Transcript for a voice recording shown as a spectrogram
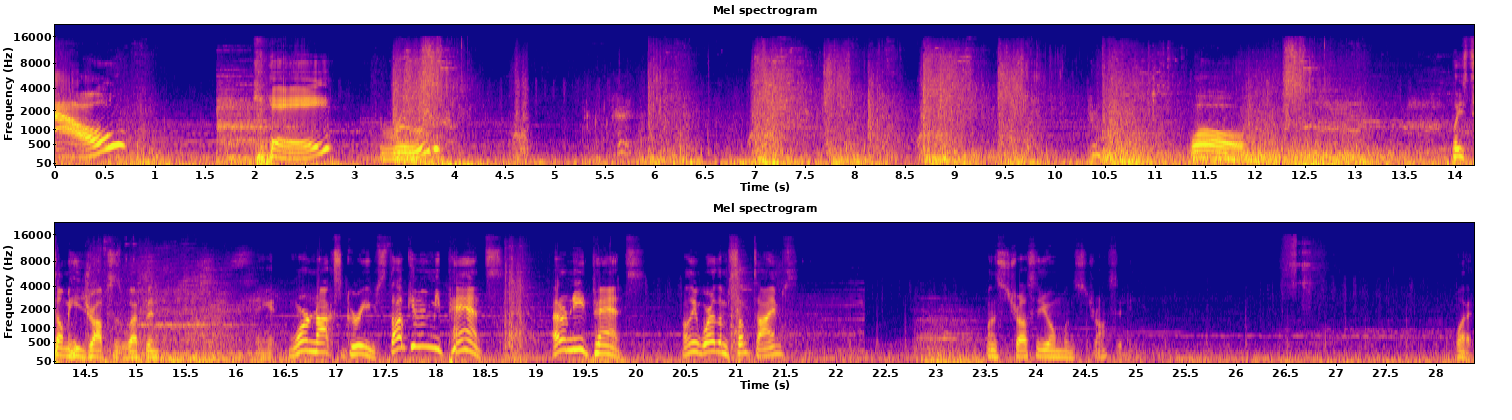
Ow! Okay. Rude. Whoa. Please tell me he drops his weapon. Warnock's Greaves. Stop giving me pants. I don't need pants. I only wear them sometimes. Monstrosity or monstrosity. What?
